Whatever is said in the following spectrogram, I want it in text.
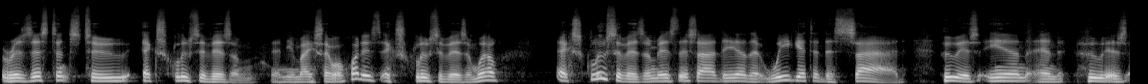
resistance to exclusivism. And you may say, well, what is exclusivism? Well, exclusivism is this idea that we get to decide who is in and who is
